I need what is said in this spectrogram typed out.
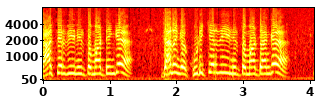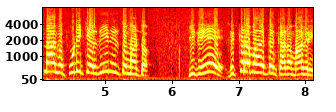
காய்ச்சறதையும் நிறுத்த மாட்டீங்க. ஜனங்க குடிக்கிறதையும் நிறுத்த மாட்டாங்க நாங்க பிடிக்கிறதையும் நிறுத்த மாட்டோம். இது விக்ரமாதித்தன் கதை மாதிரி.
